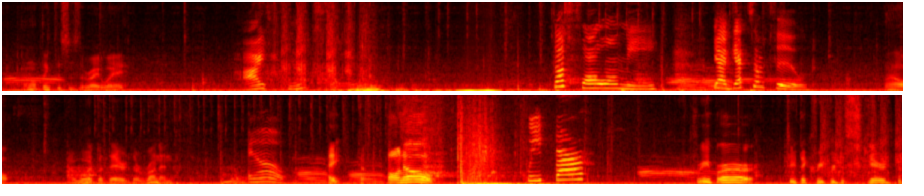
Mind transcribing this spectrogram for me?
I don't think this is the right way. I think so. Just follow me. Yeah, get some food. Well, I would, but they're they're running. I know. Hey, oh no, Creeper? Creeper! Dude, that creeper just scared the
